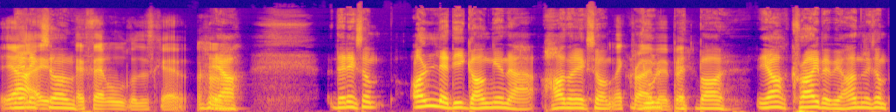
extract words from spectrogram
Ja, liksom- jeg, jeg ser ordet du skrev. Ja. Det er liksom alle de gangene han har liksom hjulpet barn Ja, crybaby. Han liksom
